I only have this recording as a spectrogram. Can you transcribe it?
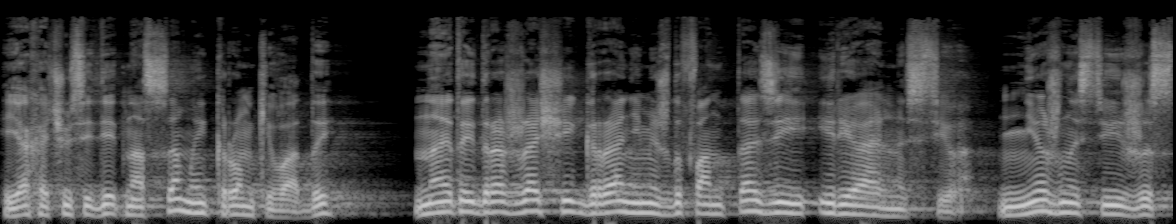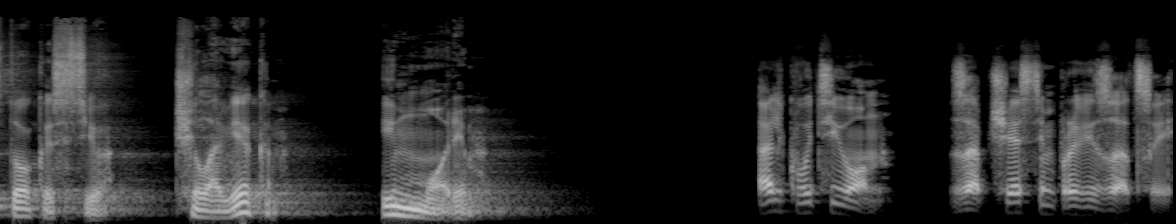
Я хочу сидеть на самой кромке воды, на этой дрожащей грани между фантазией и реальностью, нежностью и жестокостью, человеком и морем. Алькватион. Запчасть импровизации.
